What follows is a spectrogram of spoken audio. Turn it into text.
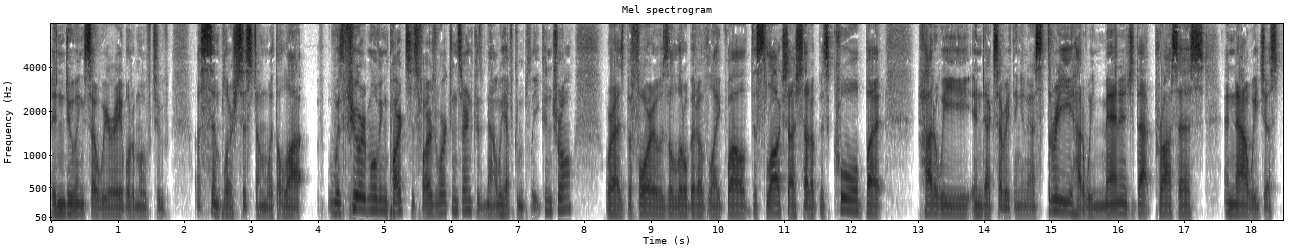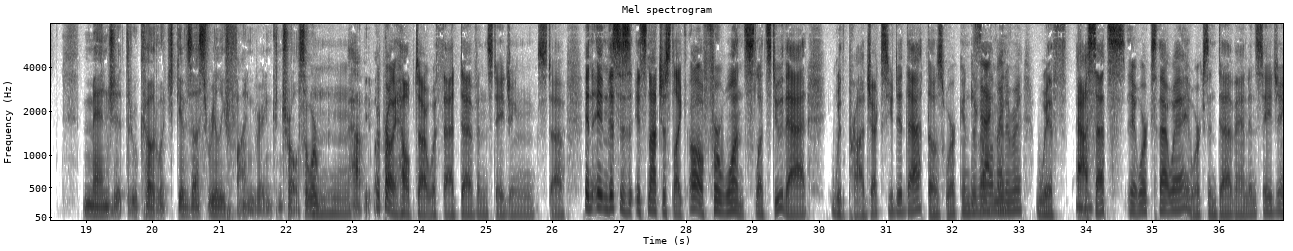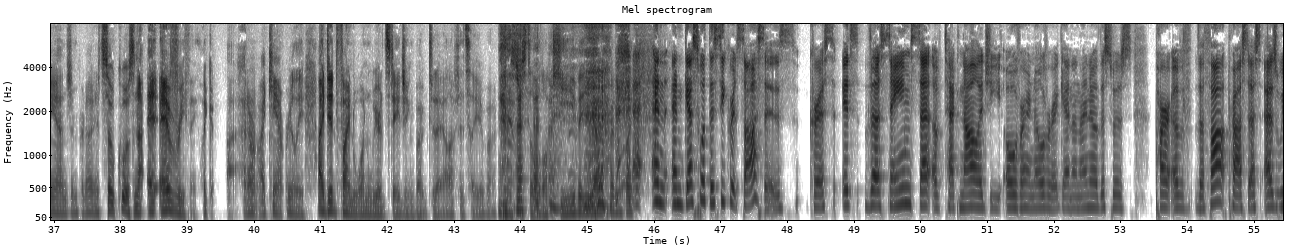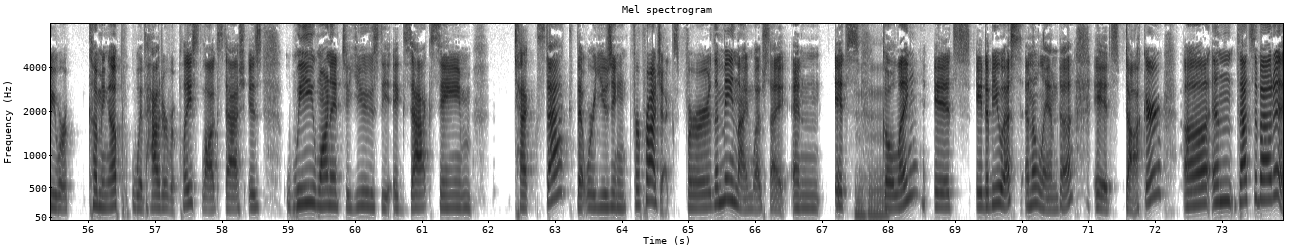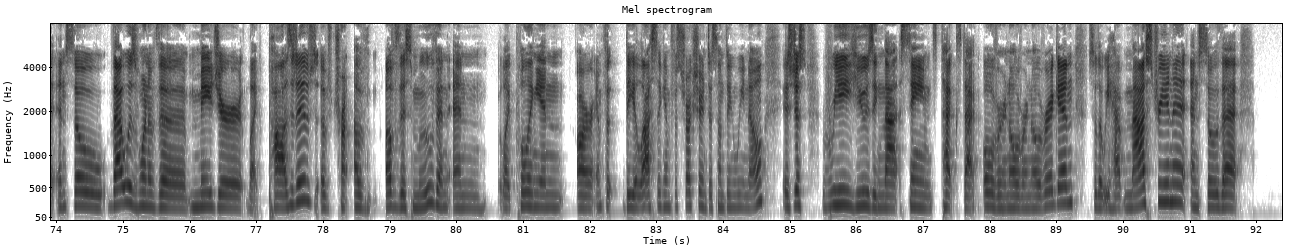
in doing so, we were able to move to a simpler system with a lot with fewer moving parts as far as we're concerned, because now we have complete control. Whereas before it was a little bit of like, well, this log Logstash setup is cool, but how do we index everything in S3? How do we manage that process? And now we just manage it through code, which gives us really fine grained control. So we're Mhm. happy We about probably helped out with that dev and staging stuff. And and this is it's not just like, oh, for once, let's do that. With projects, you did that. Those work in development. Exactly. and With Mhm. assets, it works that way. It works in dev and in staging and in production. It's so cool. It's not everything. Like I don't I can't really I did find one weird staging bug today. I'll have to tell you about. It was just a little key that you gotta put in place. And and guess what the secret sauce is chris it's the same set of technology over and over again and i know this was part of the thought process as we were coming up with how to replace logstash is we wanted to use the exact same tech stack that we're using for projects for the mainline website and it's Mhm. Golang, it's AWS and a Lambda, it's Docker, uh, and that's about it. And so that was one of the major like positives of tr- of of this move, and and like pulling in our info- the Elastic infrastructure into something we know is just reusing that same tech stack over and over and over again, so that we have mastery in it, and so that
